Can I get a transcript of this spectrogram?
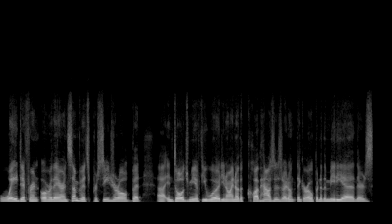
way different over there, and some of it's procedural, but uh, indulge me if you would. You know, I know the clubhouses I don't think are open to the media. There's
